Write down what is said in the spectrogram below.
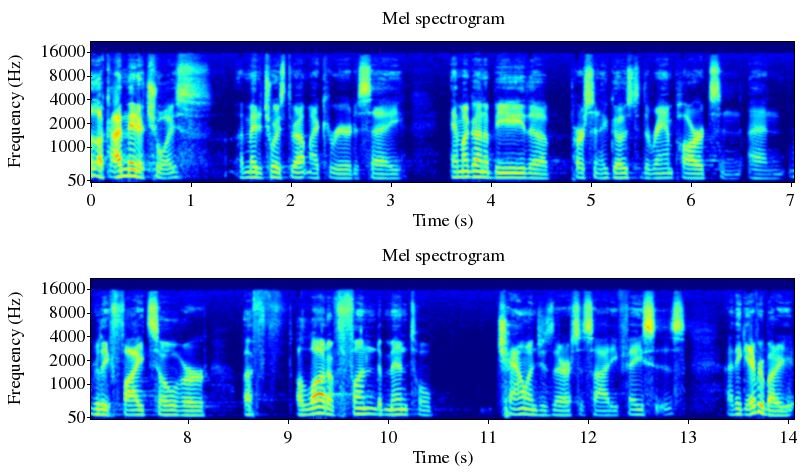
look, I made a choice. I made a choice throughout my career to say, am I going to be the person who goes to the ramparts and, and really fights over a, a lot of fundamental challenges that our society faces. I think everybody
